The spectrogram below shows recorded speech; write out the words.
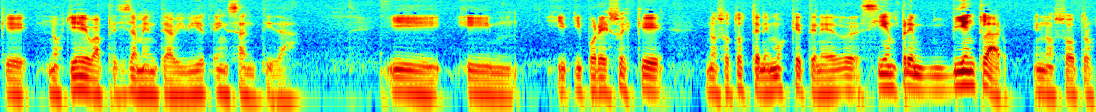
que nos lleva precisamente a vivir en santidad. Y, por eso es que nosotros tenemos que tener siempre bien claro en nosotros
